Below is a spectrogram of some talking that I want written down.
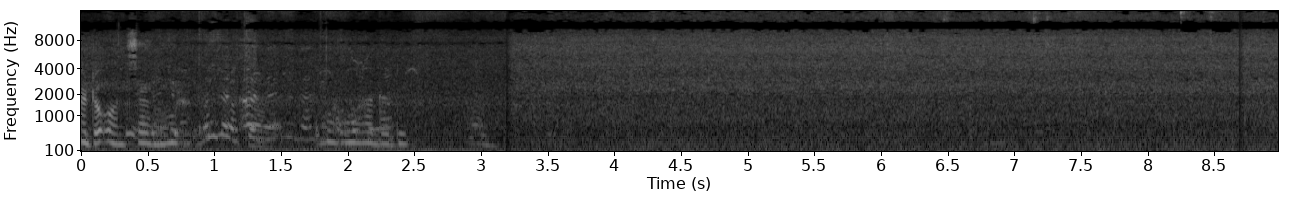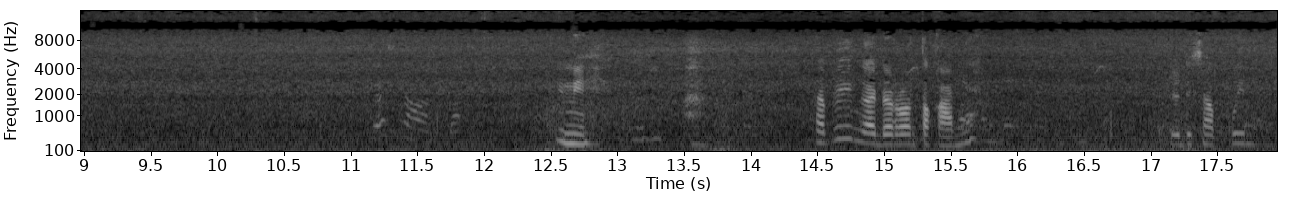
ada onsennya. Oh ada di. Ini. Tapi nggak ada rontokannya. Udah disapuin.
